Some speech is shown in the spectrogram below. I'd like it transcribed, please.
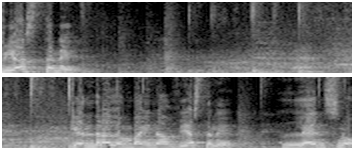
વ્યસ્તને કેન્દ્ર લંબાઈના વ્યસ્તને લેન્સનો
